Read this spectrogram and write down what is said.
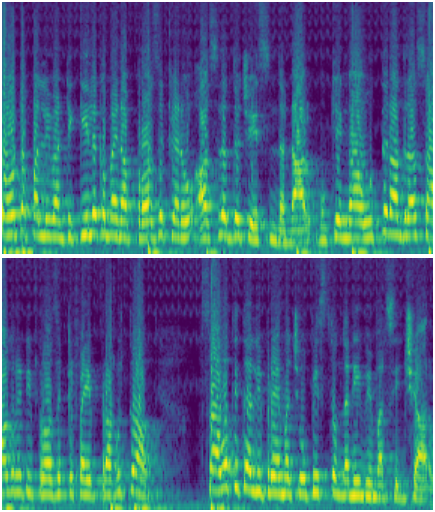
తోటపల్లి వంటి కీలకమైన ప్రాజెక్టులను అశ్రద్ధ చేసిందన్నారు. ముఖ్యంగా ఉత్తరాంధ్ర సాగునీటి ప్రాజెక్టులపై ప్రభుత్వం సవతి తల్లి ప్రేమ చూపిస్తోందని విమర్శించారు.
